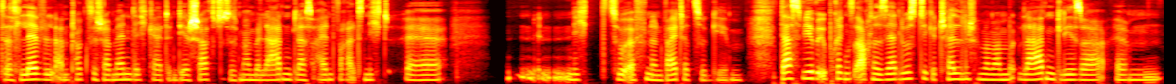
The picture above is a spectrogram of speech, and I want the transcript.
das Level an toxischer Männlichkeit in dir schaffst du das Marmeladenglas einfach als nicht, äh, nicht zu öffnen, weiterzugeben. Das wäre übrigens auch eine sehr lustige Challenge, wenn man Marmeladengläser ähm,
